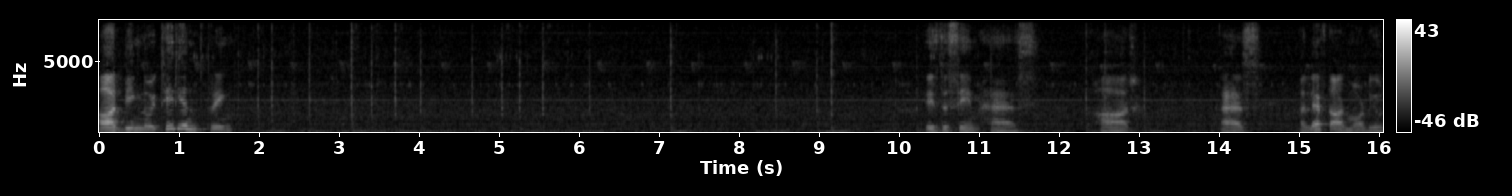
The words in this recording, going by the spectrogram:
R being Noetherian ring is the same as R as a left R module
